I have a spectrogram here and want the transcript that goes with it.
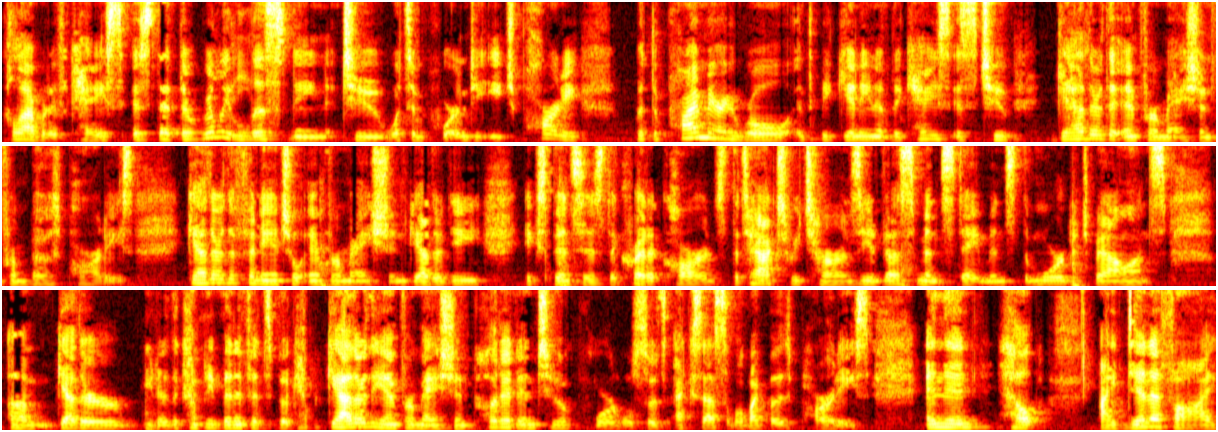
collaborative case is that they're really listening to what's important to each party. But the primary role at the beginning of the case is to gather the information from both parties, gather the financial information, gather the expenses, the credit cards, the tax returns, the investment statements, the mortgage balance, um, gather you know the company benefits book, gather the information, put it into a portal so it's accessible by both parties, and then help identify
